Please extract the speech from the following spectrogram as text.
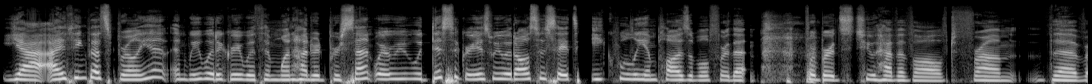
Yeah, I think that's brilliant, and we would agree with him 100%. Where we would disagree is we would also say it's equally implausible for the for birds to have evolved from the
